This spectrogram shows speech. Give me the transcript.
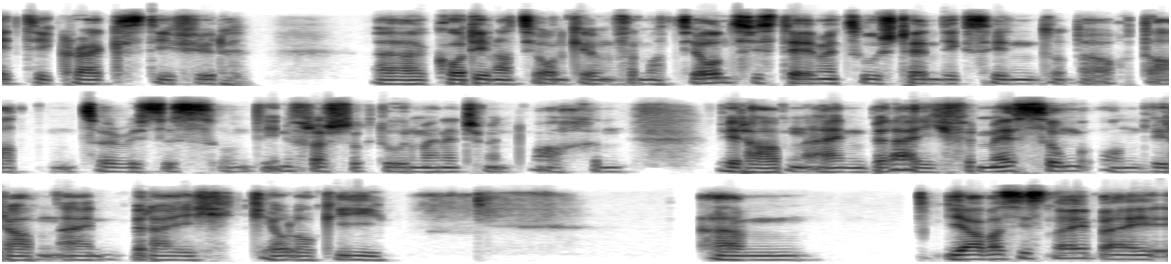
IT-Cracks, die für äh, Koordination Informationssysteme zuständig sind und auch Daten, Services und Infrastrukturmanagement machen. Wir haben einen Bereich Vermessung und wir haben einen Bereich Geologie. Ähm, ja, was ist neu bei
